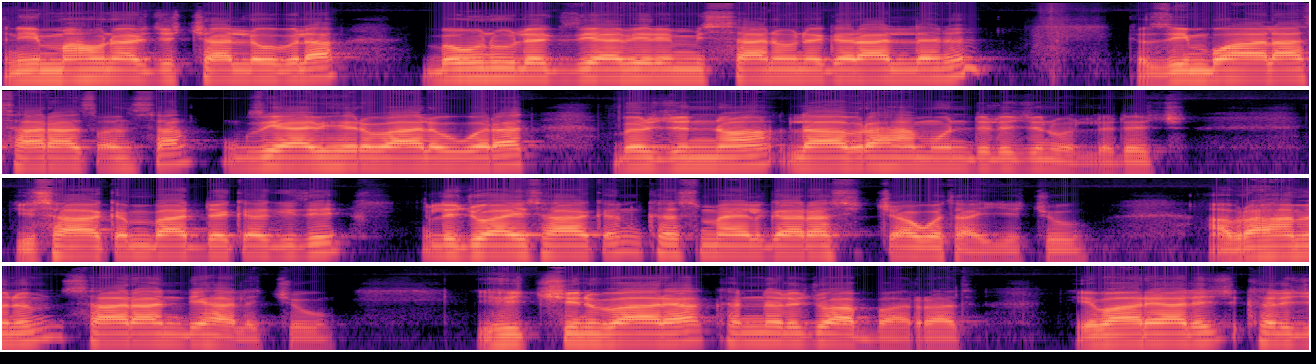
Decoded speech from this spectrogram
እኔም አሁን አርጅቻለሁ ብላ በውኑ ለእግዚአብሔር የሚሳነው ነገር አለን? ከዚህም በኋላ ሳራ ጸንሳ እግዚአብሔር ባለው ወራት በእርጅናዋ ለአብርሃም ወንድ ልጅን ወለደች። ይስሐቅም ባደቀ ጊዜ ልጇ ይስሐቅን ከእስማኤል ጋር ሲጫወት አየችው። አብርሃምንም ሳራ እንዲህ አለችው፣ ይህችን ባሪያ ከነ ልጇ አባራት፣ የባሪያ ልጅ ከልጄ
